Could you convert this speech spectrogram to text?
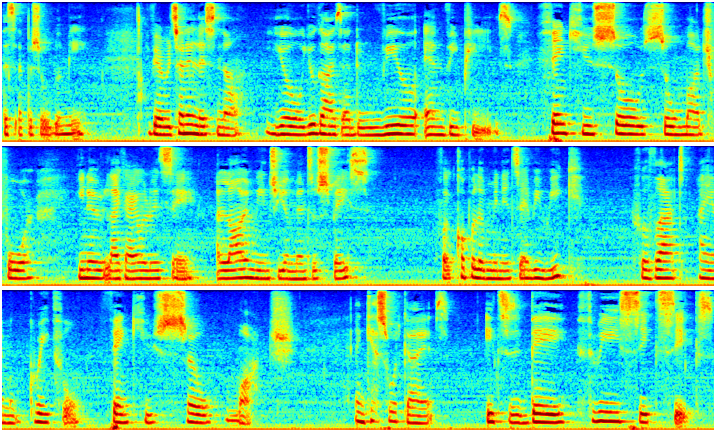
this episode with me. If you're a returning listener, yo, you guys are the real MVPs. Thank you so, so much for, you know, like I always say, allowing me into your mental space for a couple of minutes every week. For that, I am grateful. Thank you so much. And guess what, guys? It's day 366.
